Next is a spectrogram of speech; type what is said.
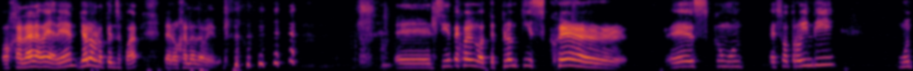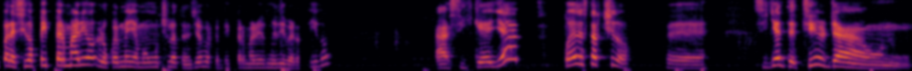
Ojalá la vaya bien. Yo no lo pienso jugar, pero ojalá la vaya bien. El siguiente juego, The Plunky Square. Es como un, es otro indie muy parecido a Paper Mario, lo cual me llamó mucho la atención porque Paper Mario es muy divertido. Así que ya puede estar chido. Eh, siguiente, Teardown.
